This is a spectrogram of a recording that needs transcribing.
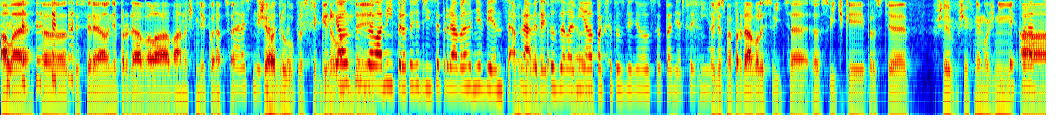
ale uh, ty si reálně prodávala vánoční dekorace. Vánoční Všeho dekorace. druhu, prostě girlandy. jsem zelený, protože dřív se prodávaly hodně věnce a hodně právě věnce. tady to zelený, jo. ale pak se to změnilo zase úplně něco jiného. Takže jsme prodávali svíce, eh, svíčky, prostě vše, všechny možný a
